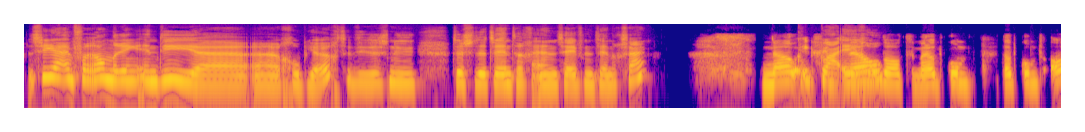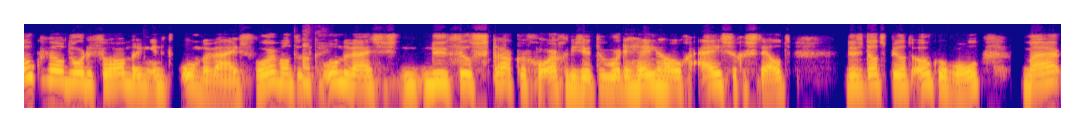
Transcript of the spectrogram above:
Zie jij een verandering in die groep jeugd, die dus nu tussen de 20 en 27 zijn? Nou, ik vind ego? wel dat, maar dat komt, dat komt ook wel door de verandering in het onderwijs hoor. Want het onderwijs is nu veel strakker georganiseerd. Er worden hele hoge eisen gesteld. Dus dat speelt ook een rol. Maar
